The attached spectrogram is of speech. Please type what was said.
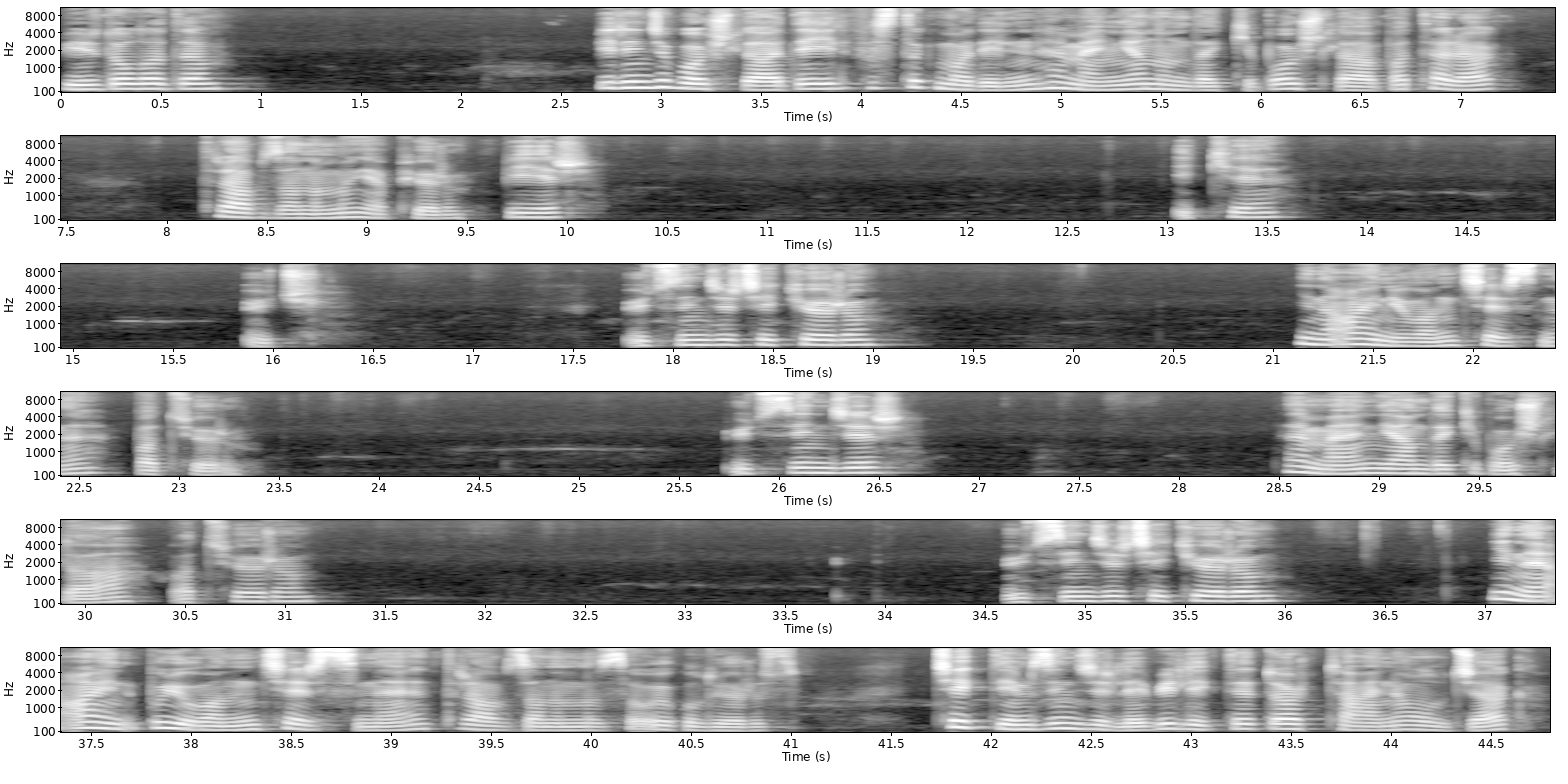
Bir doladım. Birinci boşluğa değil fıstık modelinin hemen yanındaki boşluğa batarak trabzanımı yapıyorum. 1 2 3 3 zincir çekiyorum. Yine aynı yuvanın içerisine batıyorum. 3 zincir hemen yandaki boşluğa batıyorum. 3 zincir çekiyorum. Yine aynı bu yuvanın içerisine trabzanımızı uyguluyoruz. Çektiğim zincirle birlikte 4 tane olacak.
